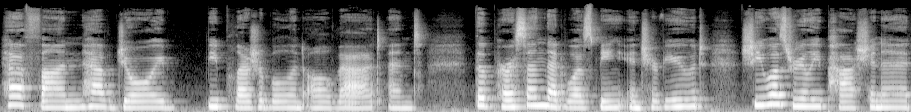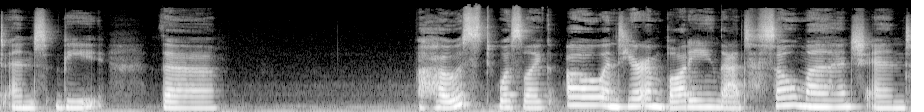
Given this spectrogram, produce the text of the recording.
have fun, have joy, be pleasurable, and all that. And the person that was being interviewed, she was really passionate, and the the host was like, Oh, and you're embodying that so much. And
